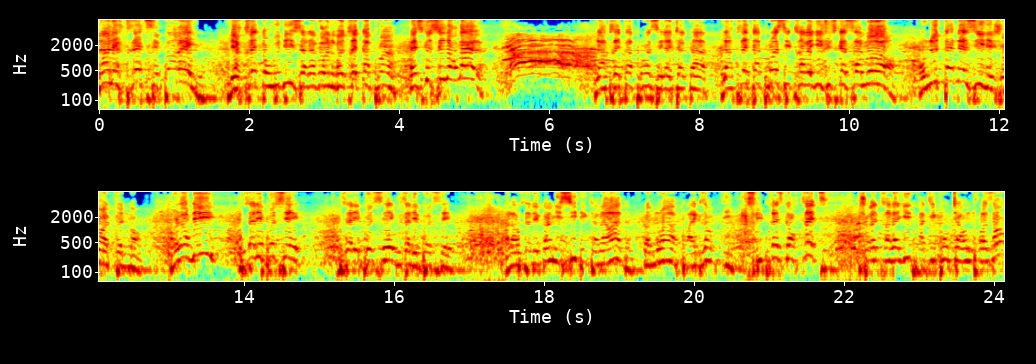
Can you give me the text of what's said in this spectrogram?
Là les retraites c'est pareil. Les retraites on vous dit, vous allez avoir une retraite à point. Est-ce que c'est normal? La retraite à point, c'est la cata. La retraite à point, c'est travailler jusqu'à sa mort. On euthanasie les gens actuellement. On leur dit, vous allez bosser, vous allez bosser, vous allez bosser. Alors vous avez quand même ici des camarades, comme moi par exemple, qui suis presque en retraite. J'aurais travaillé pratiquement 43 ans,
